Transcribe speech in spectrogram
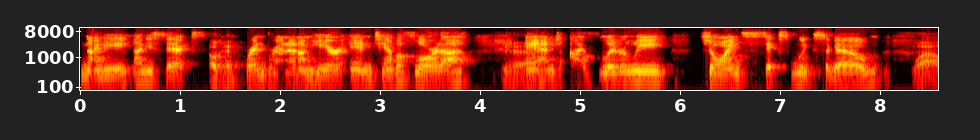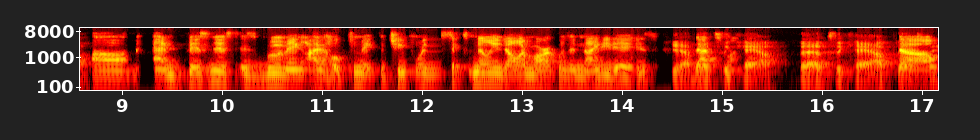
9896. Okay. Bren Brennan. I'm here in Tampa, Florida. Yeah. And I've literally joined six weeks ago. Wow. Um, and business is booming. I hope to make the $2.6 million mark within 90 days. Yeah, that's, that's the cap. That's the cap. That's so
